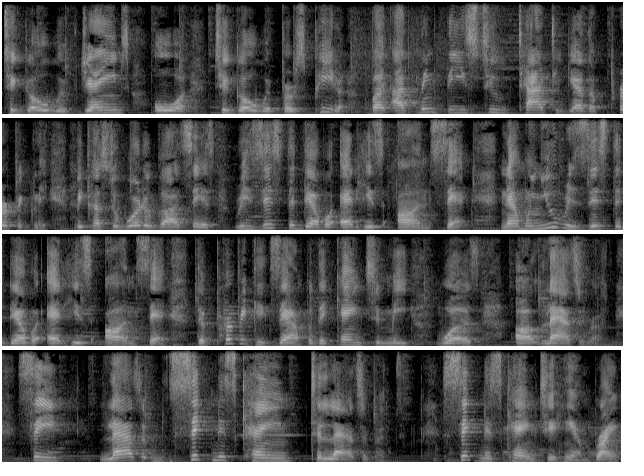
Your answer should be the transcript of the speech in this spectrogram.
to go with James or to go with First Peter. But I think these two tie together perfectly because the word of God says, resist the devil at his onset. Now, when you resist the devil at his onset, the perfect example that came to me was uh, Lazarus. See, Lazarus, sickness came to Lazarus. Sickness came to him, right?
